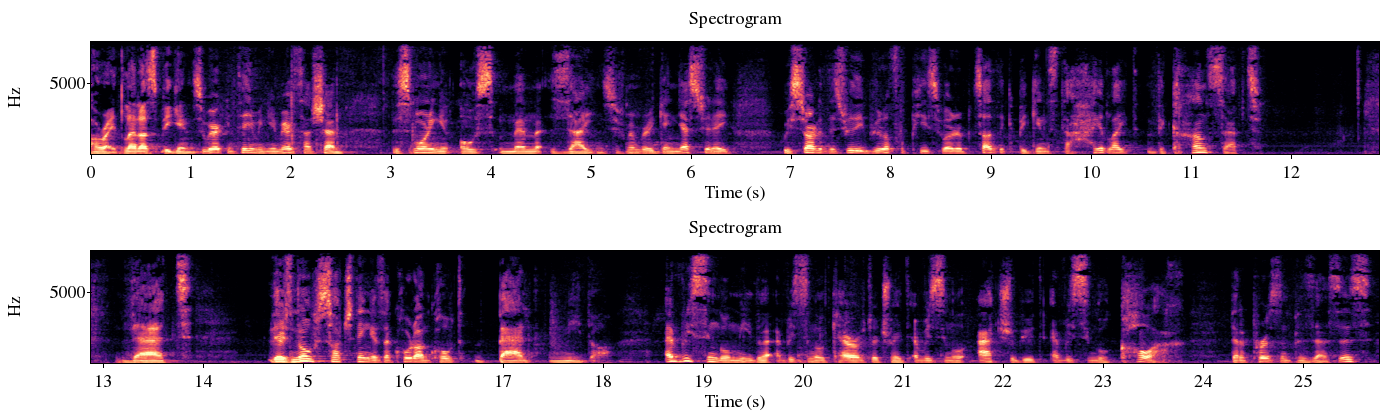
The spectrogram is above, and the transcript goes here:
All right, let us begin. So we are continuing Yemir Hashem this morning in Os Mem Zayin. So if you remember again, yesterday we started this really beautiful piece where Reb Tzadok begins to highlight the concept that there's no such thing as a quote unquote bad midah. Every single midah, every single character trait, every single attribute, every single koach that a person possesses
